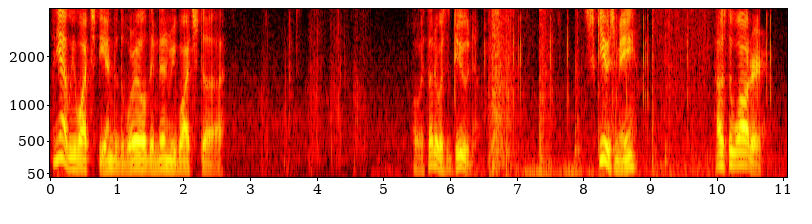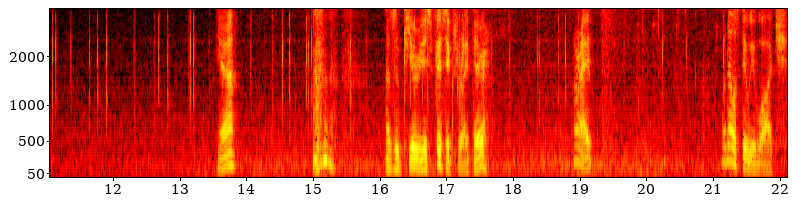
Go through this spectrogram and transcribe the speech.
But yeah, we watched The End of the World and then we watched, uh... Oh, I thought it was a dude. Excuse me. How's the water? Yeah? That's some curious physics right there. Alright. What else did we watch?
